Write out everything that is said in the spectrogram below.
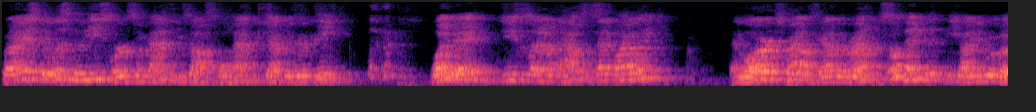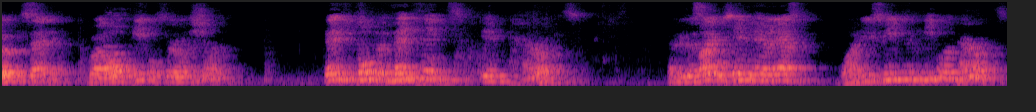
But I ask you to listen to these words from Matthew's Gospel, Matthew chapter 13. One day, Jesus went out of the house and sat by a lake. And large crowds gathered around him, so many that he got into a boat and sat it, while all the people stood on the shore. Then he told them many things in parables. And the disciples came to him and asked, Why do you speak to the people in parables?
